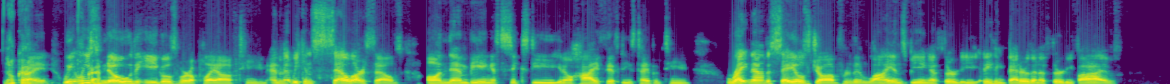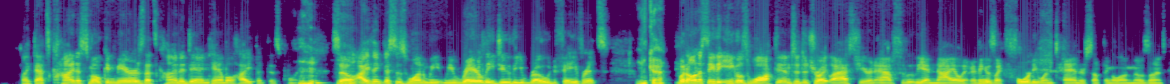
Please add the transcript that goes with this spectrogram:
Okay. Right? We at okay. least know the Eagles were a playoff team and that we can sell ourselves on them being a 60, you know, high 50s type of team. Right now, the sales job for the Lions being a 30, anything better than a 35, like that's kind of smoke and mirrors. That's kind of Dan Campbell hype at this point. Mm-hmm. So mm-hmm. I think this is one we we rarely do the road favorites. Okay. But honestly, the Eagles walked into Detroit last year and absolutely annihilated. I think it was like 41-10 or something along those lines.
